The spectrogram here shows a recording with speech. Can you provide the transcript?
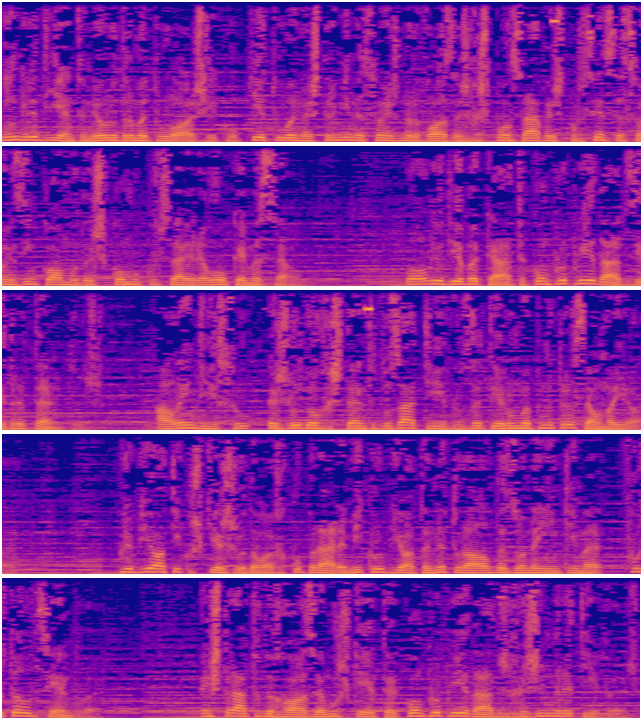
Ingrediente neurodermatológico que atua nas terminações nervosas responsáveis por sensações incômodas como coceira ou queimação. Óleo de abacate com propriedades hidratantes. Além disso, ajuda o restante dos ativos a ter uma penetração maior. Prebióticos que ajudam a recuperar a microbiota natural da zona íntima, fortalecendo-a. Extrato de rosa mosqueta com propriedades regenerativas.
